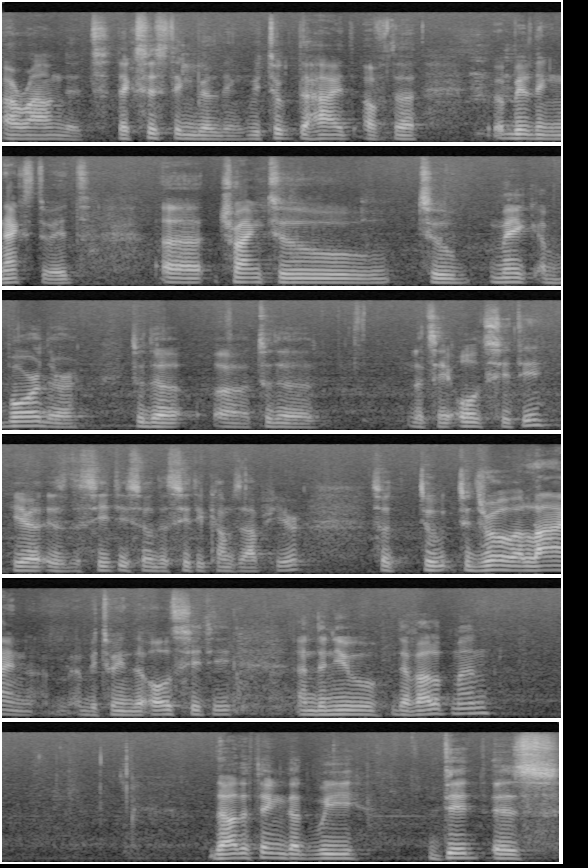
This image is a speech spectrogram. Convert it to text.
around it, the existing building. We took the height of the building next to it, uh, trying to to make a border to the uh, to the let's say old city. Here is the city, so the city comes up here. So to to draw a line between the old city and the new development. The other thing that we did is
